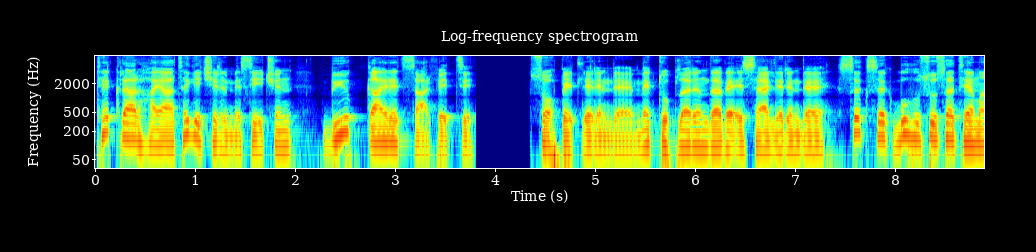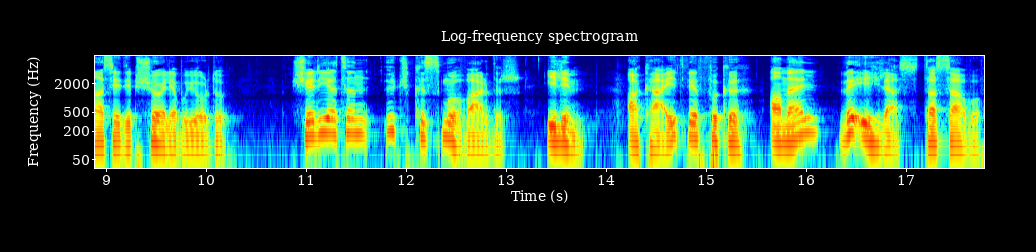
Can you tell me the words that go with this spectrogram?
tekrar hayata geçirilmesi için büyük gayret sarf etti. Sohbetlerinde, mektuplarında ve eserlerinde sık sık bu hususa temas edip şöyle buyurdu. Şeriatın üç kısmı vardır. İlim, akaid ve fıkıh, amel ve ihlas, tasavvuf.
